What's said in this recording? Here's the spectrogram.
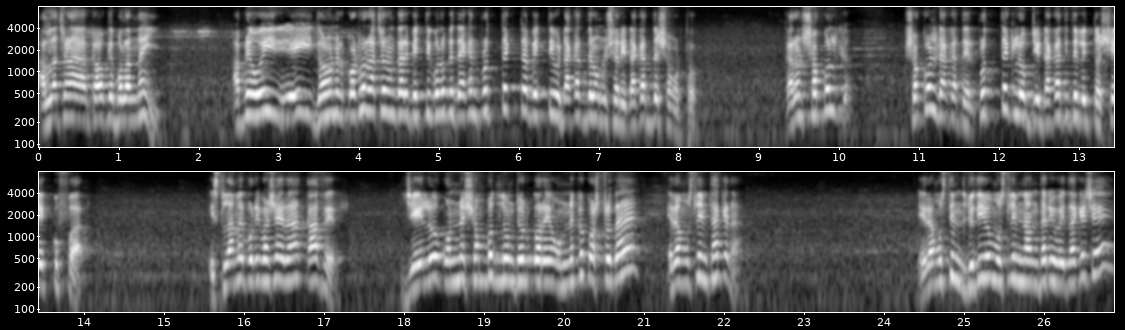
আল্লাহ ছাড়া আর কাউকে বলার নাই। আপনি ওই, এই ধরনের কঠোর আচরণকারী ব্যক্তিগুলোকে দেখেন, প্রত্যেকটা ব্যক্তি ডাকাতদের অনুসারী, ডাকাতদের সমর্থক। কারণ সকল সকল ডাকাতের, প্রত্যেক লোক যে ডাকাতিতে লিপ্ত, সে কুফার ইসলামের পরিভাষায় এরা কাফের। যে লোক অন্যের সম্পদ লুণ্ঠন করে, অন্যকে কষ্ট দেয়, এরা মুসলিম থাকে না। এরা মুসলিম, যদিও মুসলিম নামধারী হয়ে থাকে সে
